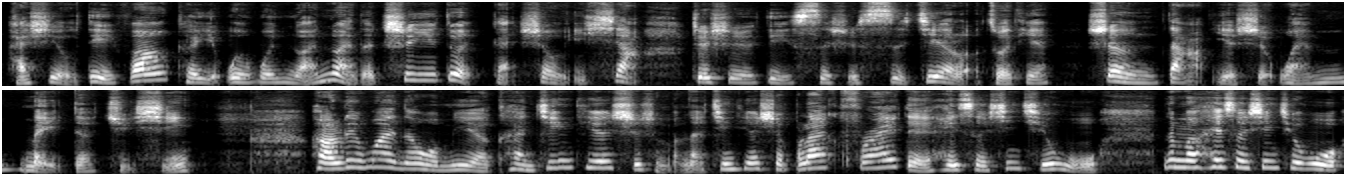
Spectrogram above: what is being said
还是有地方可以温温暖暖的吃一顿，感受一下。这是第四十四届了，昨天盛大也是完美的举行。好，另外呢，我们也看今天是什么呢？今天是 Black Friday 黑色星期五。那么黑色星期五，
